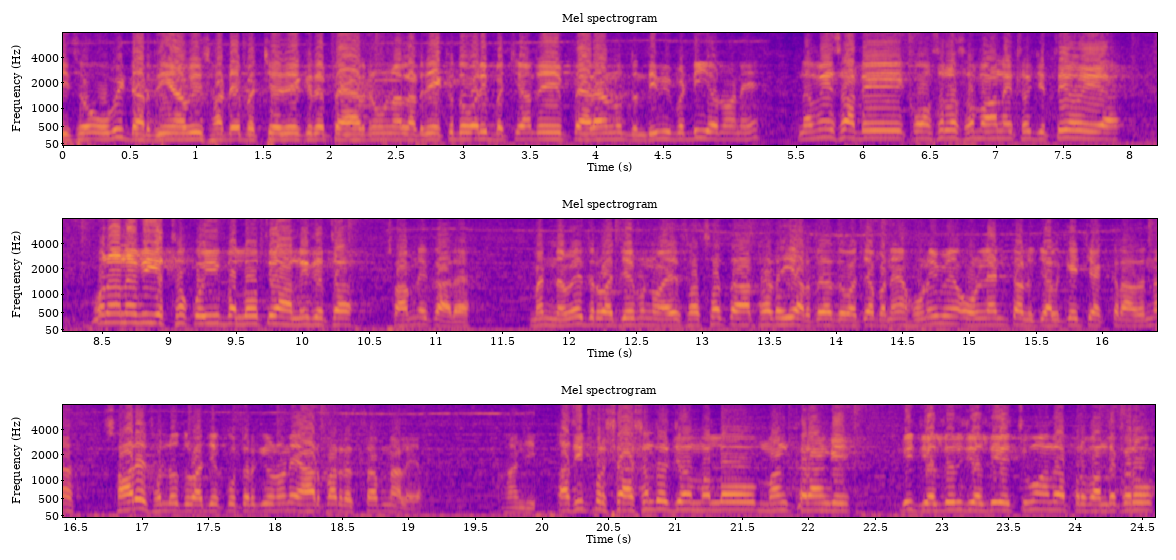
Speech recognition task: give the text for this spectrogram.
ਇਸ ਉਹ ਵੀ ਡਰਦੀਆਂ ਵੀ ਸਾਡੇ ਬੱਚੇ ਦੇ ਕਿਤੇ ਪੈਰ ਨੂੰ ਨਾ ਲੜਦੇ। ਇੱਕ ਦੋ ਵਾਰੀ ਬੱਚਿਆਂ ਦੇ ਪੈਰਾਂ ਨੂੰ ਦੰਦੀ ਵੀ ਵੱਢੀ ਆ ਉਹਨਾਂ ਨੇ। ਨਵੇਂ ਸਾਡੇ ਕੌਂਸਲਰ ਸਮਾਨ ਇੱਥੋਂ ਜਿੱਤੇ ਹੋਏ ਆ। ਉਹਨਾਂ ਨੇ ਵੀ ਇੱਥੋਂ ਕੋਈ ਵੱਲੋਂ ਧਿਆਨ ਨਹੀਂ ਦਿੱਤਾ। ਸਾਹਮਣੇ ਘਰ ਹੈ। ਮੈਂ ਨਵੇਂ ਦਰਵਾਜ਼ੇ ਬਣਵਾਏ 7-7 8-8000 ਰੁਪਏ ਦਾ ਦਰਵਾਜ਼ਾ ਬਣਿਆ। ਹੁਣੇ ਮੈਂ ਆਨਲਾਈਨ ਤੁਹਾਨੂੰ ਚੱਲ ਕੇ ਚੈੱਕ ਕਰਾ ਦਿੰਦਾ। ਸਾਰੇ ਥੱਲੋਂ ਦਰਵਾਜ਼ੇ ਕੁਤਰ ਕੇ ਉਹਨਾਂ ਨੇ ਆਰ-ਪਾਰ ਰਸਤਾ ਬਣਾ ਲਿਆ। ਹਾਂਜੀ। ਅਸੀਂ ਪ੍ਰਸ਼ਾਸਨ ਤੋਂ ਜੋ ਮੰਨ ਲਓ ਮੰਗ ਕਰਾਂਗੇ ਵੀ ਜਲਦੀ ਤੋਂ ਜਲਦੀ ਇਹ ਚੂਹਾਂ ਦਾ ਪ੍ਰਬੰਧ ਕਰੋ।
